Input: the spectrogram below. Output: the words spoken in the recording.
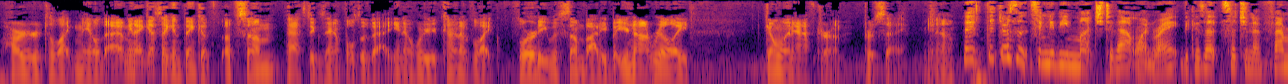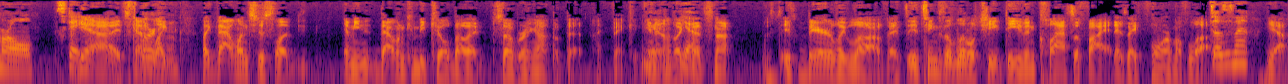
harder to like nail. I mean, I guess I can think of, of some past examples of that. You know, where you're kind of like flirty with somebody, but you're not really going after them per se. You know. There, there doesn't seem to be much to that one, right? Because that's such an ephemeral state. Yeah, it's kind flirting. of like like that one's just like. I mean, that one can be killed by like sobering up a bit. I think you know, like Yeah. that's not. It's barely love. It, it seems a little cheap to even classify it as a form of love. doesn't it? Yeah.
